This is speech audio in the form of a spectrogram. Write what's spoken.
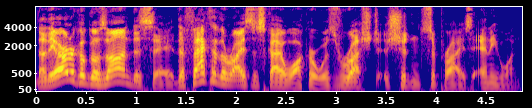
Now, the article goes on to say the fact that The Rise of Skywalker was rushed shouldn't surprise anyone.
